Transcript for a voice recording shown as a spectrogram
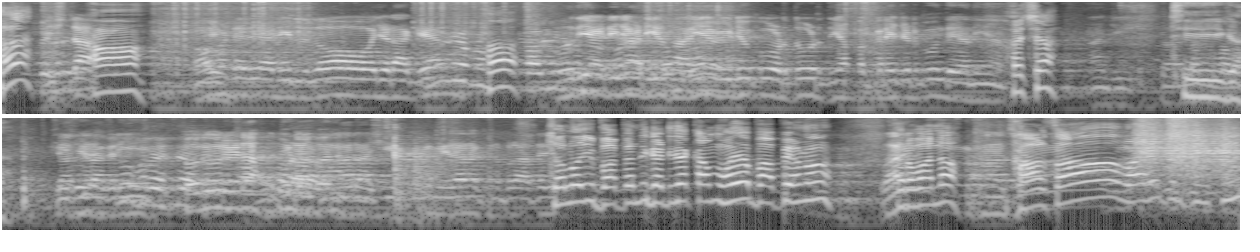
ਹਾਂ। ਇੰਸਟਾ। ਹਾਂ। ਉਹ ਮੁੰਡੇ ਦੀ ਆਈਡੀ ਲੋ ਜਿਹੜਾ ਗਿਆ ਨਾ, ਹਾਂ। ਉਹਦੀ ਆਈਡੀ ਸਾਡੀਆਂ ਸਾਰੀਆਂ ਵੀਡੀਓ ਘੋੜ ਦੌੜਦੀਆਂ ਬੱਕਰੇ ਝੜਕਾਉਂਦੇ ਆਂਦੀਆਂ ਅੱਛਾ। ਹਾਂਜੀ। ਠੀਕ ਆ। ਕਿਸੇ ਦਾ ਕਰੀ ਤੋਰੋ ਰੇੜਾ ਘੋੜਾ ਬਣ ਰਾਸ਼ੀ ਰੱਖ ਮੇਰਾ ਰੱਖਣ ਬਲਾ ਤੇ ਚਲੋ ਜੀ ਬਾਬਿਆਂ ਦੀ ਗੱਡੀ ਦਾ ਕੰਮ ਹੋਇਆ। ਬਾਬੇ ਹੁਣ ਰਵਾਨਾ। ਖਾਲਸਾ। ਵਾਹਿਗੁਰੂ ਜੀ ਕੀ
